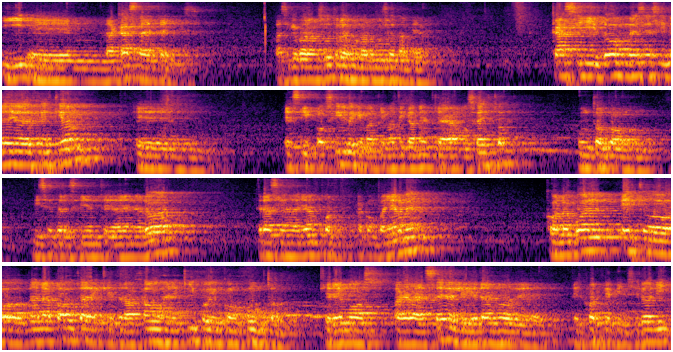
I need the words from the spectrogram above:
y eh, la casa de tenis. Así que para nosotros es un orgullo también. Casi dos meses y medio de gestión, eh, es imposible que matemáticamente hagamos esto, junto con vicepresidente Adrián Aroa. Gracias Adrián por acompañarme. Con lo cual esto da la pauta de que trabajamos en equipo y en conjunto. Queremos agradecer el liderazgo de, Jorge Pinchiroli,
